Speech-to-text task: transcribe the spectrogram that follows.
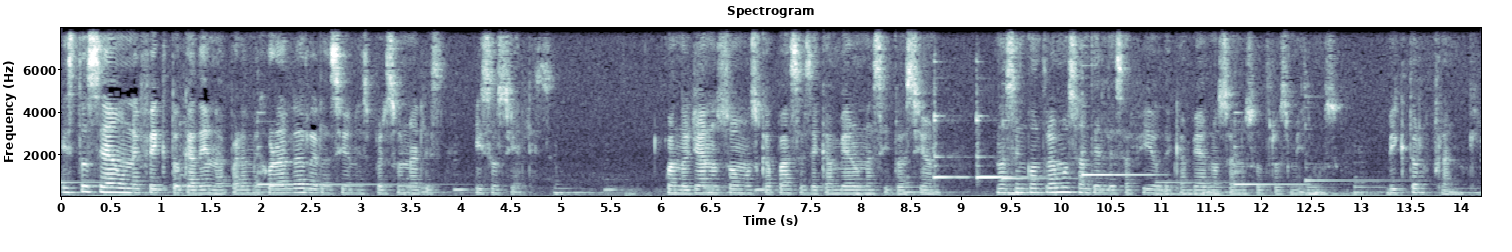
esto sea un efecto cadena para mejorar las relaciones personales y sociales. Cuando ya no somos capaces de cambiar una situación, nos encontramos ante el desafío de cambiarnos a nosotros mismos. Víctor Frankl.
